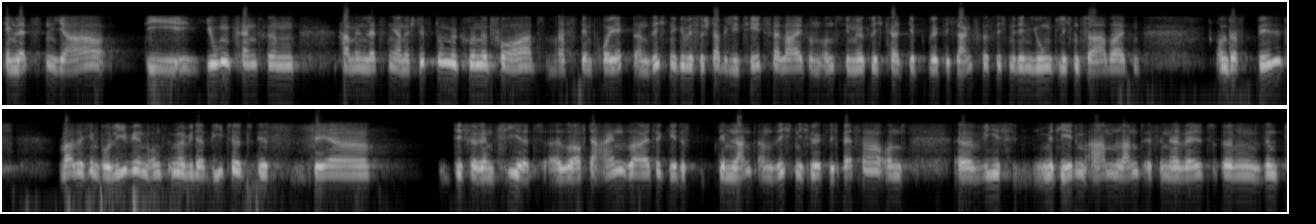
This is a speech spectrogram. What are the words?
im letzten Jahr die Jugendzentren haben im letzten Jahr eine Stiftung gegründet vor Ort, was dem Projekt an sich eine gewisse Stabilität verleiht und uns die Möglichkeit gibt, wirklich langfristig mit den Jugendlichen zu arbeiten. Und das Bild, was sich in Bolivien uns immer wieder bietet, ist sehr differenziert. Also auf der einen Seite geht es dem Land an sich nicht wirklich besser und wie es mit jedem armen Land ist in der Welt, ähm, sind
